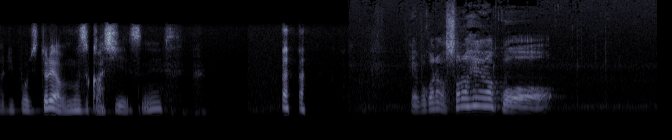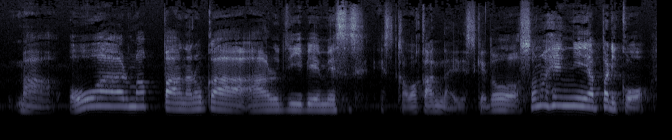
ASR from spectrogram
リポジトリは難しいですね。いや僕はなんかその辺はこうまあ OR マッパーなのか RDBMS か分かんないですけどその辺にやっぱりこう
